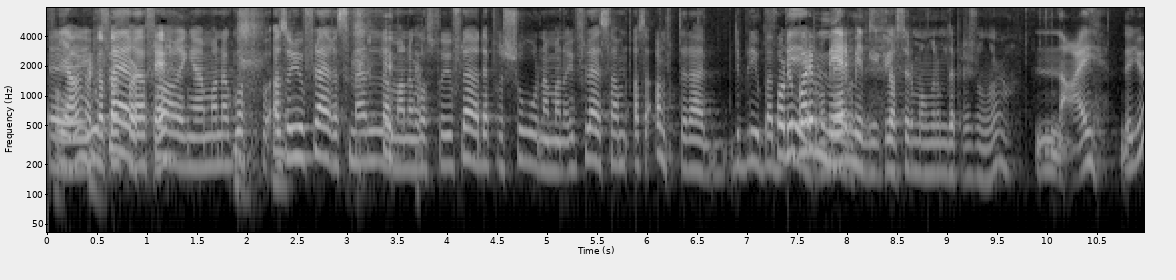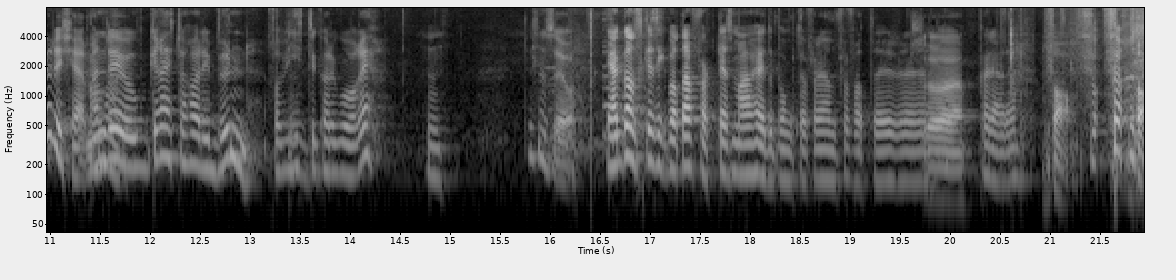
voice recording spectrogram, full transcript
Eh, hørt jo er flere erfaringer man har gått på, altså jo flere smeller man har gått på, jo flere depresjoner man har jo flere sammen, altså Alt det der det blir jo bare Får du bare mer middelklasseromaner om depresjoner, da? Nei, det gjør det ikke. Men det er jo greit å ha det i bunn og vite hva det går i. Det syns jeg jo. Jeg er ganske sikker på at det er 40 som er høydepunktet for en forfatterkarriere. Eh, Faen. 40,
